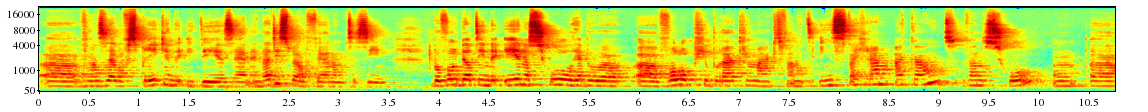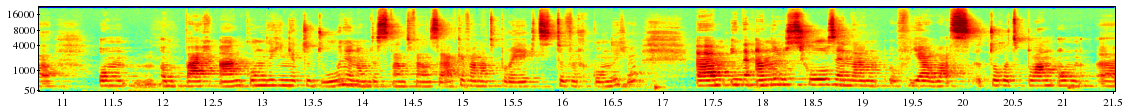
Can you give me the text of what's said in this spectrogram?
uh, vanzelfsprekende ideeën zijn. En dat is wel fijn om te zien. Bijvoorbeeld in de ene school hebben we uh, volop gebruik gemaakt van het Instagram-account van de school. Om, uh, om een paar aankondigingen te doen en om de stand van zaken van het project te verkondigen. Um, in de andere school zijn dan, of ja, was toch het plan om uh,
